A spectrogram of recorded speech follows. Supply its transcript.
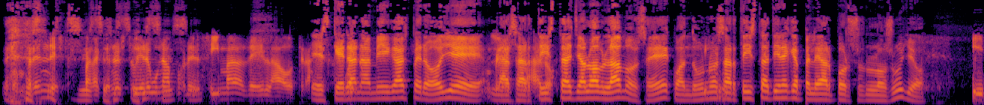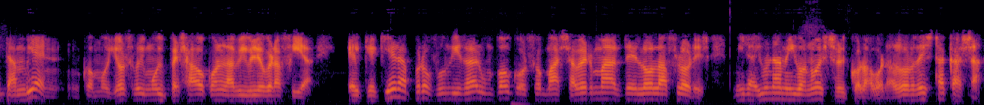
¿Comprendes? Para que no estuviera una por encima de la otra. Es que eran amigas, pero oye, las artistas ya lo hablamos, ¿eh? Cuando uno es artista tiene que pelear por lo suyo. Y también, como yo soy muy pesado con la bibliografía, el que quiera profundizar un poco más, saber más de Lola Flores, mira, hay un amigo nuestro, el colaborador de esta casa,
